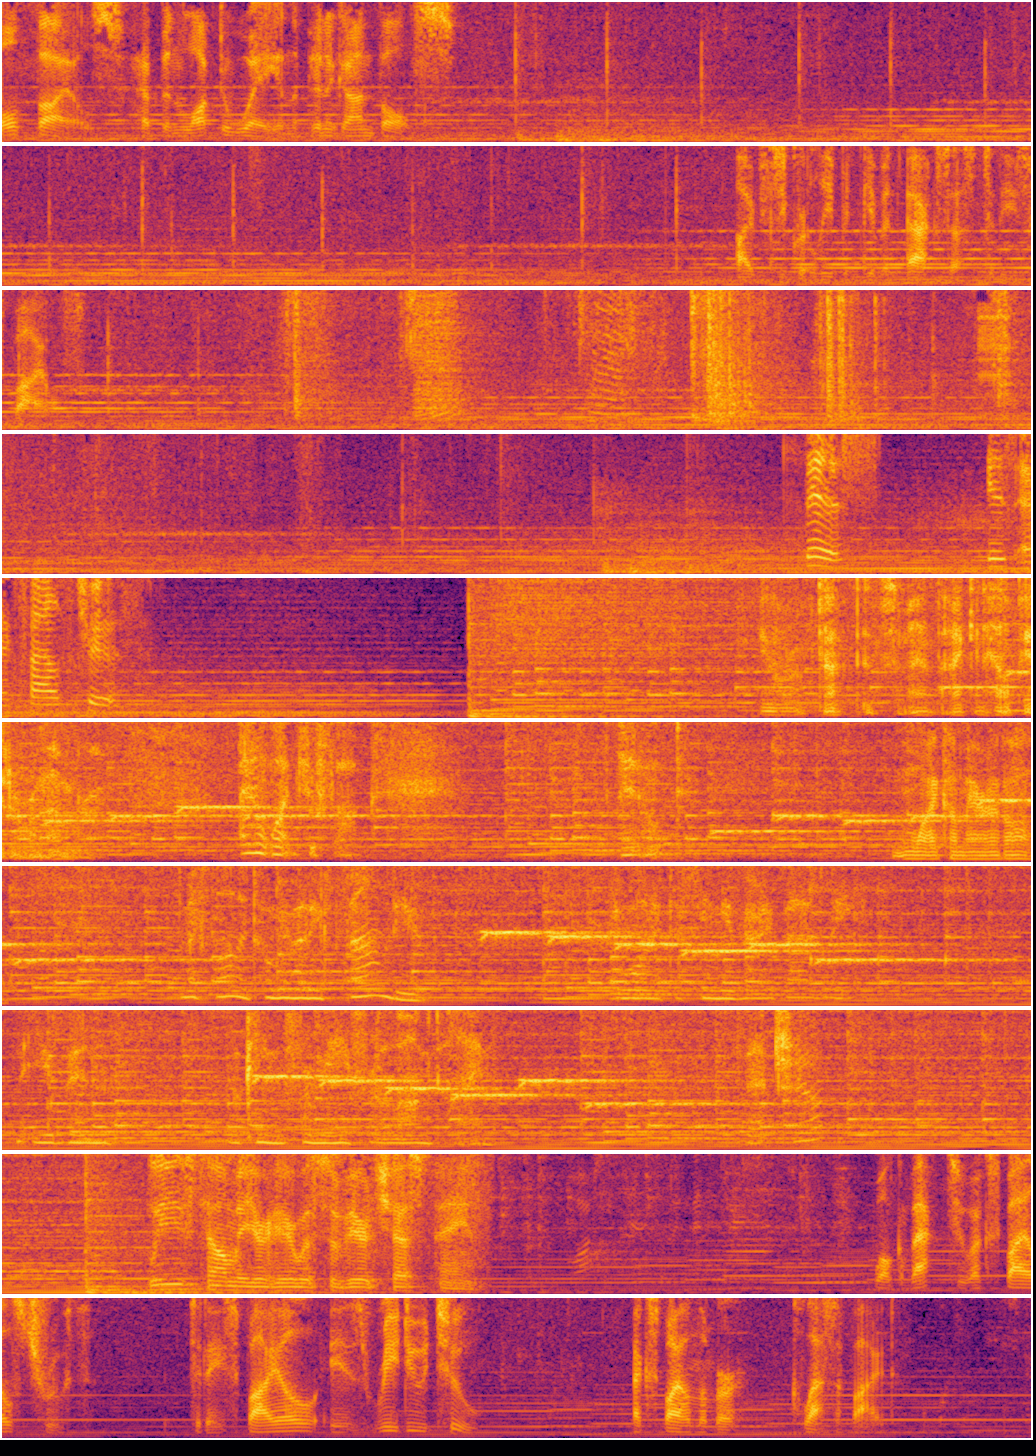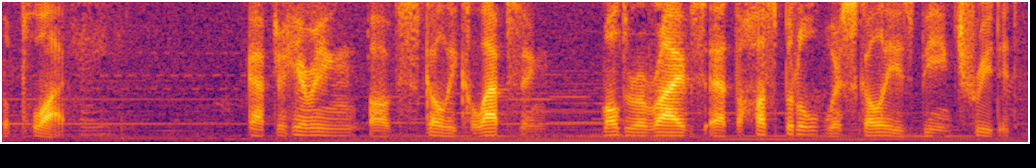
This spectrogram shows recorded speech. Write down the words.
All files have been locked away in the Pentagon vaults. I've secretly been given access to these files. This is X Files Truth. You were abducted, Samantha. I can help you to remember. I don't want to, Fox. I don't. Why come here at all? My father told me that he'd found you. He wanted to see me very badly. That you'd been looking for me for a long time. Please tell me you're here with severe chest pain. Welcome back to X Files Truth. Today's file is Redux 2. X file number classified. The plot. After hearing of Scully collapsing, Mulder arrives at the hospital where Scully is being treated.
